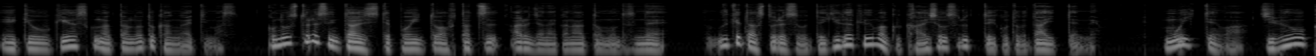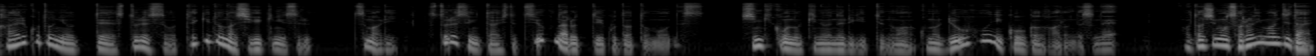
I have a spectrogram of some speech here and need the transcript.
影響を受けやすくなったんだと考えています。このストレスに対してポイントは2つあるんじゃないかなと思うんですね。受けたストレスをできるだけうまく解消するっていうことが第1点目もう1点は自分を変えることによってストレスを適度な刺激にする。つまりストレスに対して強くなるっていうことだと思うんです。新機構の機能エネルギーっていうのはこの両方に効果があるんですね。私もサラリーマン時代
